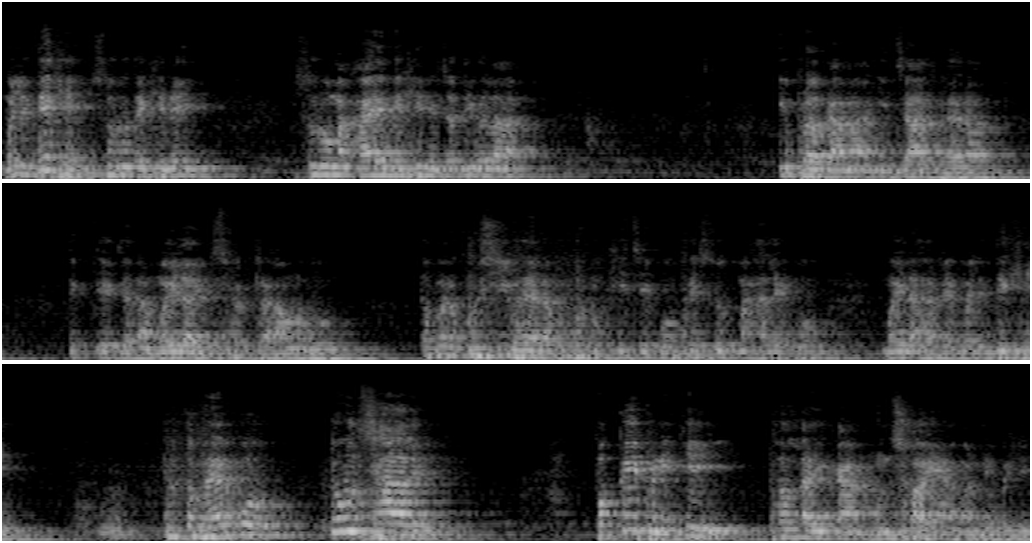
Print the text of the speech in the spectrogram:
मैले देखेँ सुरुदेखि नै सुरुमा आएदेखि नै जति बेला इप्रकामा इन्चार्ज भएर एक एकजना महिला इन्सपेक्टर आउनुभयो तपाईँहरू खुसी भएर फोटो खिचेको फेसबुकमा हालेको महिलाहरूले मैले देखेँ। त्यो तपाईँहरूको त्यो उत्साहले पक्कै पनि केही फलदायी काम हुन्छ यहाँ भन्ने मैले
